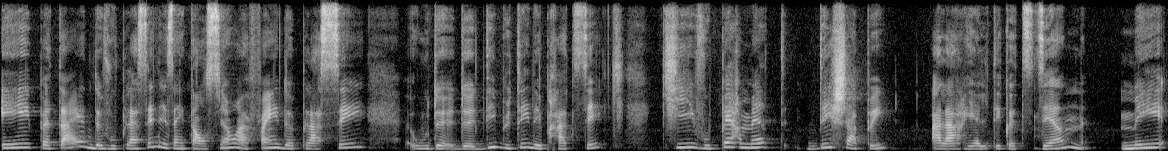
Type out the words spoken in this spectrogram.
et peut-être de vous placer des intentions afin de placer ou de, de débuter des pratiques qui vous permettent d'échapper à la réalité quotidienne, mais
